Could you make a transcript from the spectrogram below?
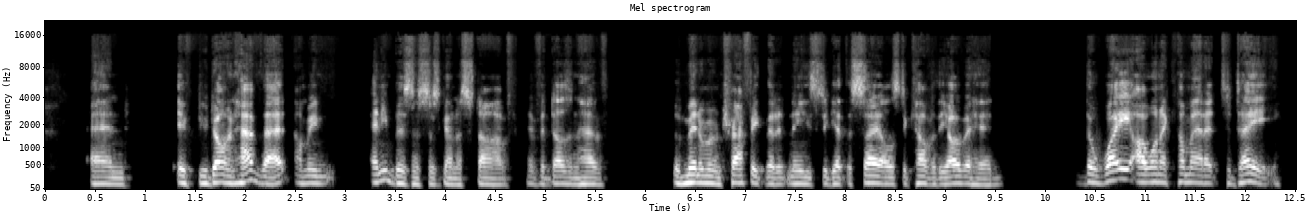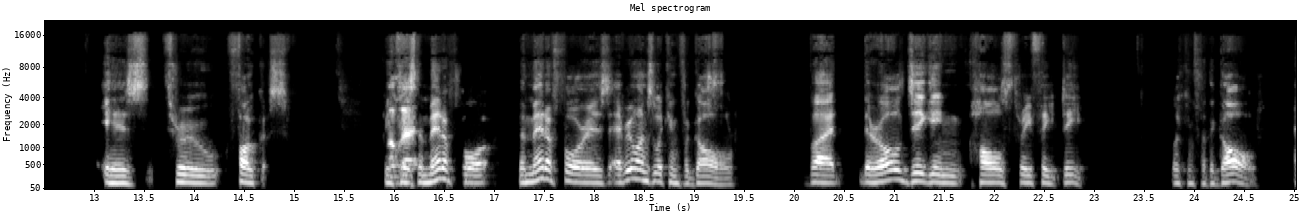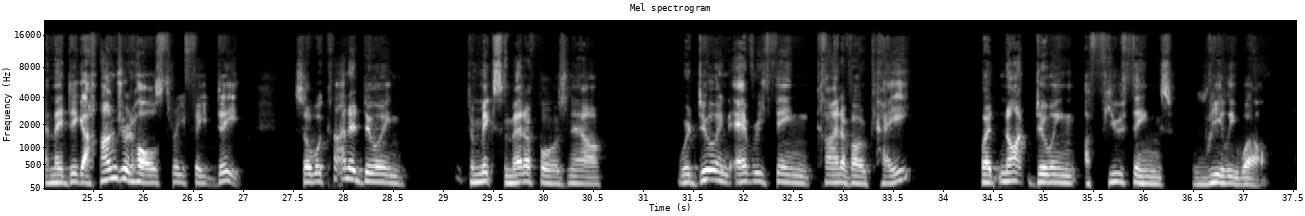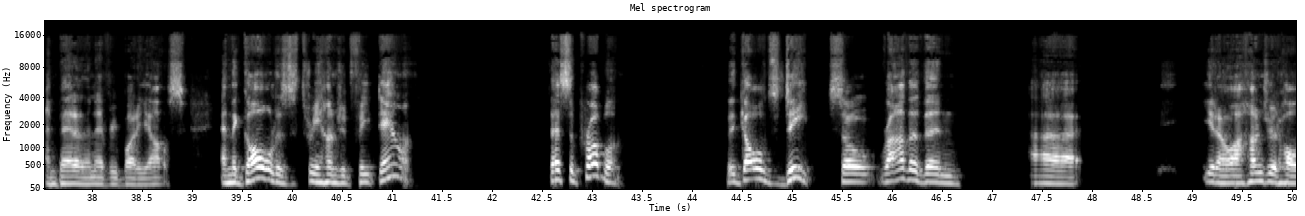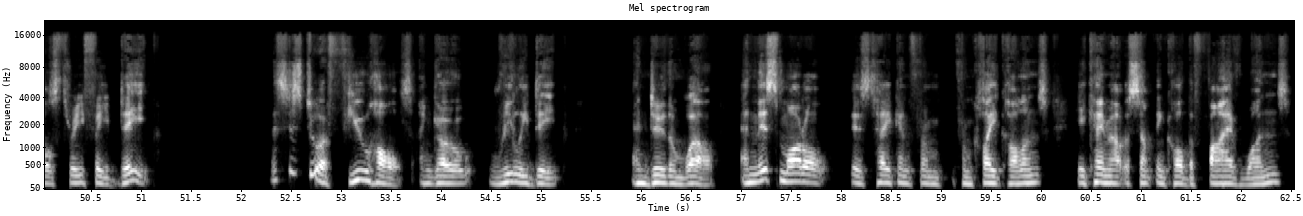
And if you don't have that, I mean, any business is going to starve if it doesn't have the minimum traffic that it needs to get the sales to cover the overhead. The way I want to come at it today is through focus because okay. the metaphor the metaphor is everyone's looking for gold, but they're all digging holes three feet deep, looking for the gold. And they dig a hundred holes three feet deep. So we're kind of doing to mix the metaphors now, we're doing everything kind of okay, but not doing a few things really well and better than everybody else. And the gold is 300 feet down. That's the problem. The gold's deep. So rather than, uh, you know, 100 holes three feet deep, let's just do a few holes and go really deep and do them well. And this model is taken from from Clay Collins. He came up with something called the five ones,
